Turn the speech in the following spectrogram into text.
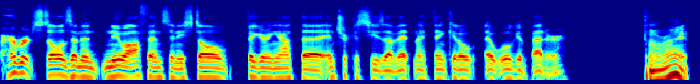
Herbert still is in a new offense and he's still figuring out the intricacies of it, and I think it'll it will get better. All right.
